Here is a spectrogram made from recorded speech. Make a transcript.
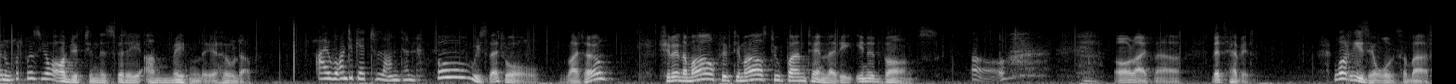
And what was your object in this very unmaidenly hold-up? I want to get to London. Oh, is that all? Righto. Shilling a mile, fifty miles, two pound ten, lady, in advance. Oh, All right now, let's have it. What is all this about?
